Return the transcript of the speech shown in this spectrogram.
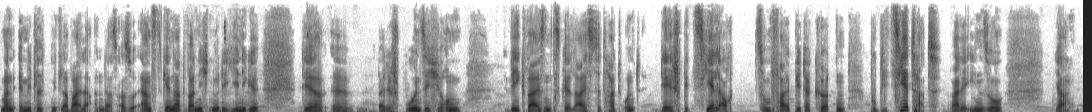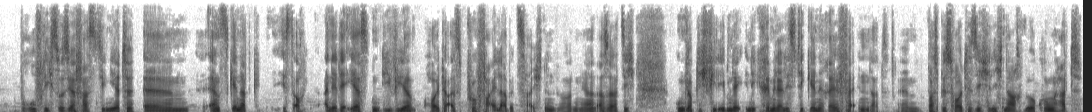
man ermittelt mittlerweile anders. Also Ernst Gennert war nicht nur derjenige, der äh, bei der Spurensicherung Wegweisendes geleistet hat und der speziell auch zum Fall Peter Kürten publiziert hat, weil er ihn so ja beruflich so sehr faszinierte. Ähm, Ernst Gennert ist auch einer der ersten, die wir heute als Profiler bezeichnen würden. Ja? Also hat sich unglaublich viel eben in die Kriminalistik generell verändert, ähm, was bis heute sicherlich Nachwirkungen hat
